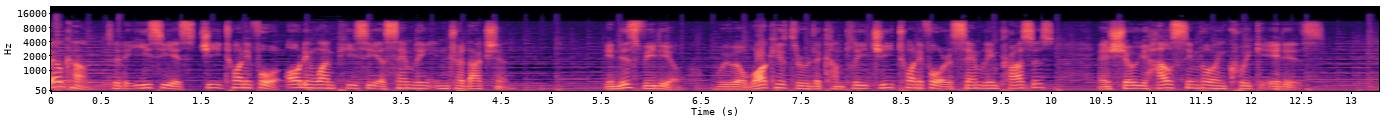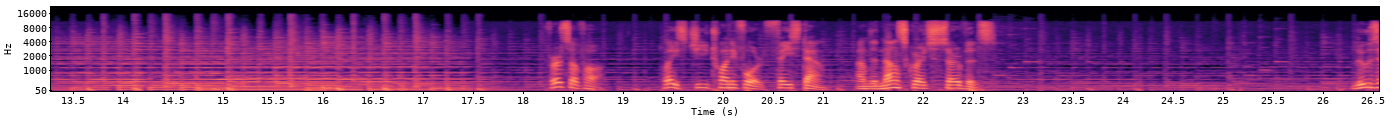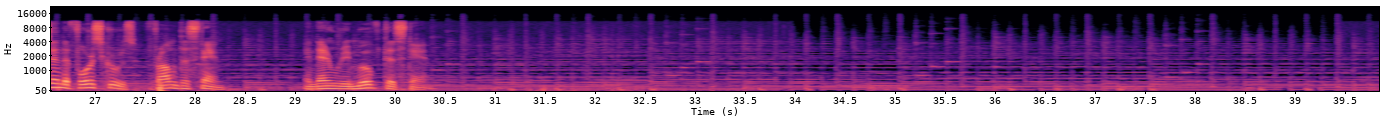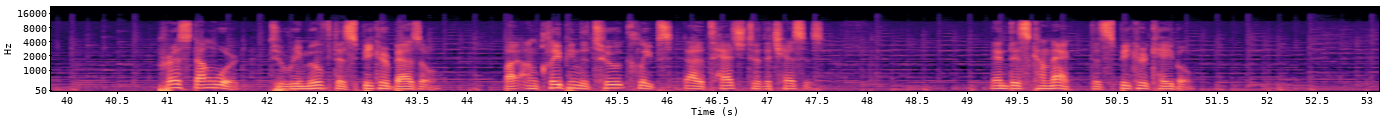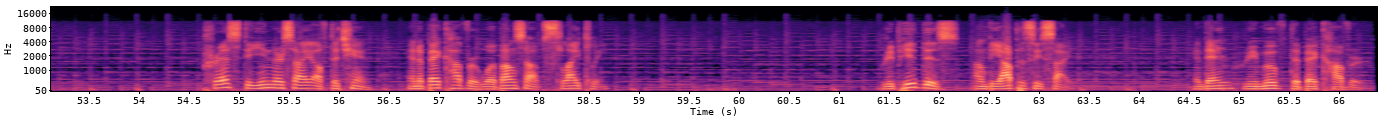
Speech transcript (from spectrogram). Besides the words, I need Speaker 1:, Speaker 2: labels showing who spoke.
Speaker 1: Welcome to the ECS G24 All-in-One PC Assembly Introduction. In this video, we will walk you through the complete G24 assembling process and show you how simple and quick it is. First of all, place G24 face down on the non-scratch surface. Loosen the four screws from the stand and then remove the stem. Press downward to remove the speaker bezel by unclipping the two clips that attach to the chassis. Then disconnect the speaker cable. Press the inner side of the chain and the back cover will bounce up slightly. Repeat this on the opposite side and then remove the back cover.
